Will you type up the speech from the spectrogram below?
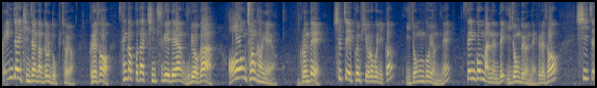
굉장히 긴장감들을 높여요. 그래서 생각보다 긴축에 대한 우려가 엄청 강해요. 그런데 실제 FOMC 열어보니까 이 정도였네. 센 건 맞는데 이 정도였네. 그래서 시장,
